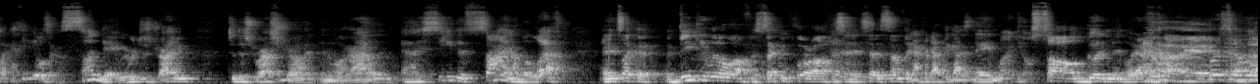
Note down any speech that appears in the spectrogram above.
like, I think it was like a Sunday. We were just driving to this restaurant in Long Island, and I see this sign on the left, and it's like a, a dinky little office, second floor office, and it says something, I forgot the guy's name, like, you know, Saul Goodman, whatever, oh, Yeah, yeah. personal a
